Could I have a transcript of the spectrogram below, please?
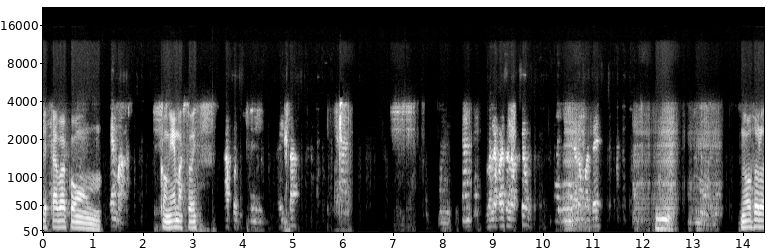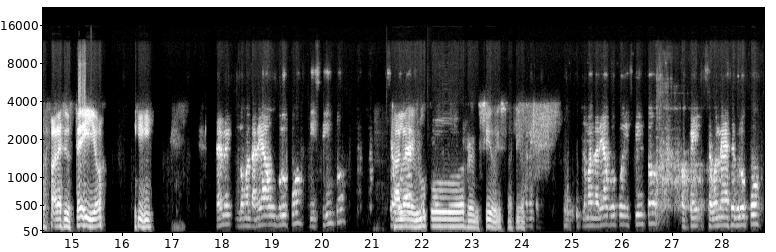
Estaba con, Emma. con Emma, estoy. Ah, pues, ahí está. ¿No le aparece la opción? Ya lo mandé. No solo parece usted y yo. Déjeme, Lo mandaré a un grupo distinto. según Sala la- de grupo reducido, dice. Permíteme. Lo mandaré a un grupo distinto. Ok, se vuelve a ese grupo.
